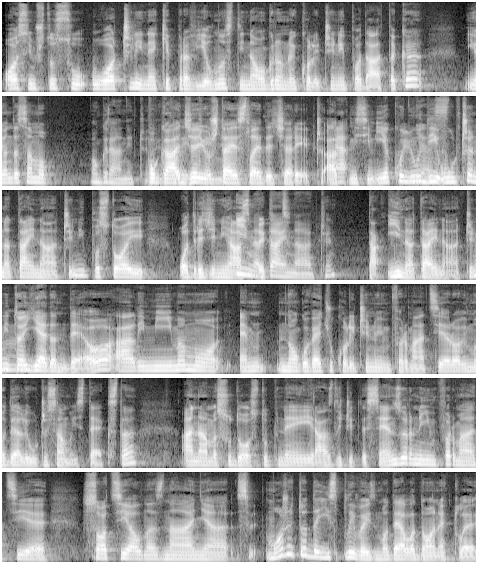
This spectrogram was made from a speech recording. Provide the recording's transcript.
osim što su uočili neke pravilnosti na ogromnoj količini podataka i onda samo Ograničene pogađaju količine. šta je sledeća reč. A e, mislim, iako ljudi jest. uče na taj način i postoji određeni aspekt. I na taj način. Da, i na taj način mm. i to je jedan deo, ali mi imamo em, mnogo veću količinu informacije jer ovi modeli uče samo iz teksta, a nama su dostupne i različite senzorne informacije, socijalna znanja, sve, može to da ispliva iz modela donekle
